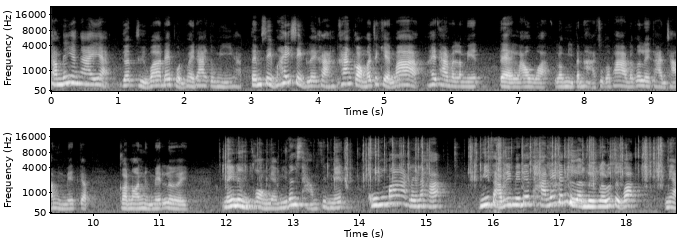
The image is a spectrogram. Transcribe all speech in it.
ทำได้ยังไงอะก็ถือว่าได้ผลพลอยได้ตรงนี้ค่ะ เต็ม 10 ให้ 10 เลยค่ะ ข้างกล่องก็จะเขียนว่าให้ทานวันละเม็ดแต่เราอะ เรามีปัญหาสุขภาพ แล้วก็เลยทานเช้า 1 เม็ดกับก่อนนอน 1 เม็ดเลย ใน 1 กล่องเนี่ยมีตั้ง 30 เม็ดคุ้มมากเลยนะคะ มี 30 เม็ดเนี่ยทานได้ตั้งเดือนหนึ่งเรารู้สึกว่าเนี่ย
